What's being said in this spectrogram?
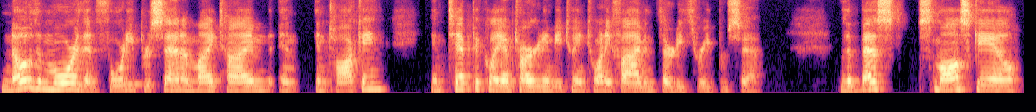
no the more than 40% of my time in, in talking. And typically I'm targeting between 25 and 33%. The best small scale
